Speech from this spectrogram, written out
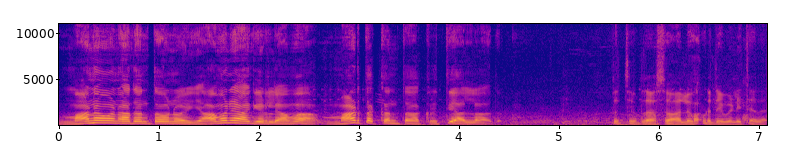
ಮಾನವನಾದಂಥವನು ಯಾವನೇ ಆಗಿರಲಿ ಅವ ಮಾಡ್ತಕ್ಕಂಥ ಕೃತ್ಯ ಅಲ್ಲ ಅದು. ಹಾಲು ಕುಡಿದು ಬೆಳೀತದೆ.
